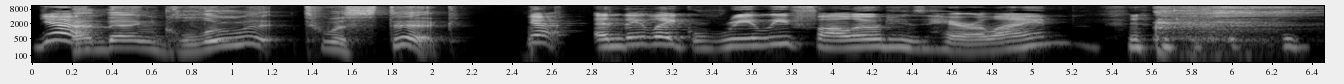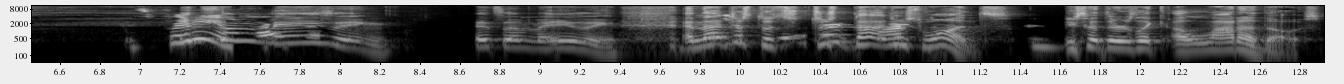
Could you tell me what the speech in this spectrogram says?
yeah, and then glue it to a stick. yeah, and they like really followed his hairline. it's pretty it's amazing. It's amazing, and not My just just not just once. You said there's like a lot of those.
